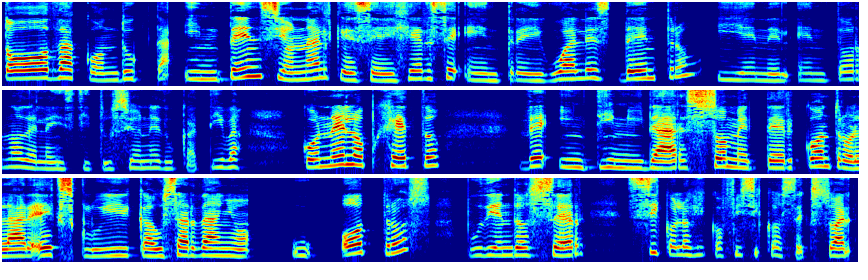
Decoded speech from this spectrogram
toda conducta intencional que se ejerce entre iguales dentro y en el entorno de la institución educativa con el objeto de intimidar, someter, controlar, excluir, causar daño u otros, pudiendo ser psicológico, físico, sexual,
